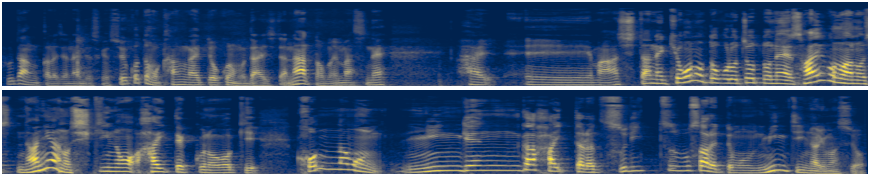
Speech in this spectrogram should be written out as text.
普段からじゃないですけどそういうことも考えておくのも大事だなと思いますね。はいえー、まあ明日ね、今日のところちょっとね、最後のあの、何あの式のハイテックの動き。こんなもん、人間が入ったらすりつぶされてもミンチになりますよ。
